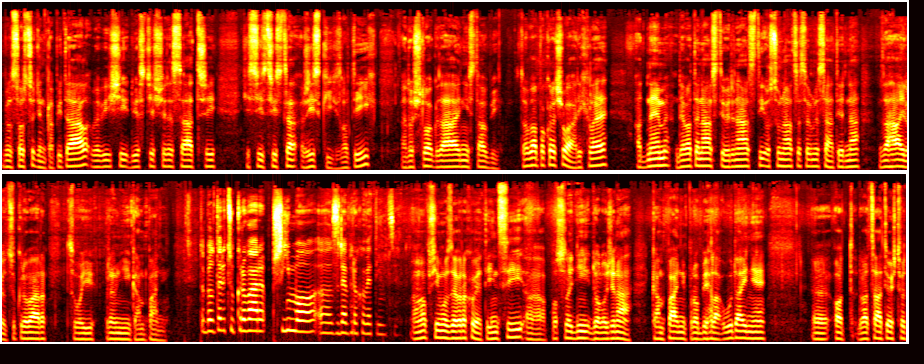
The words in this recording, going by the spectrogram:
byl soustředěn kapitál ve výši 263 300 říjských zlotých a došlo k zahájení stavby. Stavba pokračovala rychle a dnem 19.11.1871 zahájil cukrovar svoji první kampaň. To byl tedy cukrovar přímo eh, zde v Hrochově Týnci. Ano, přímo zde v Hrochově Týnci a poslední doložená kampaň proběhla údajně Eh, od 24.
